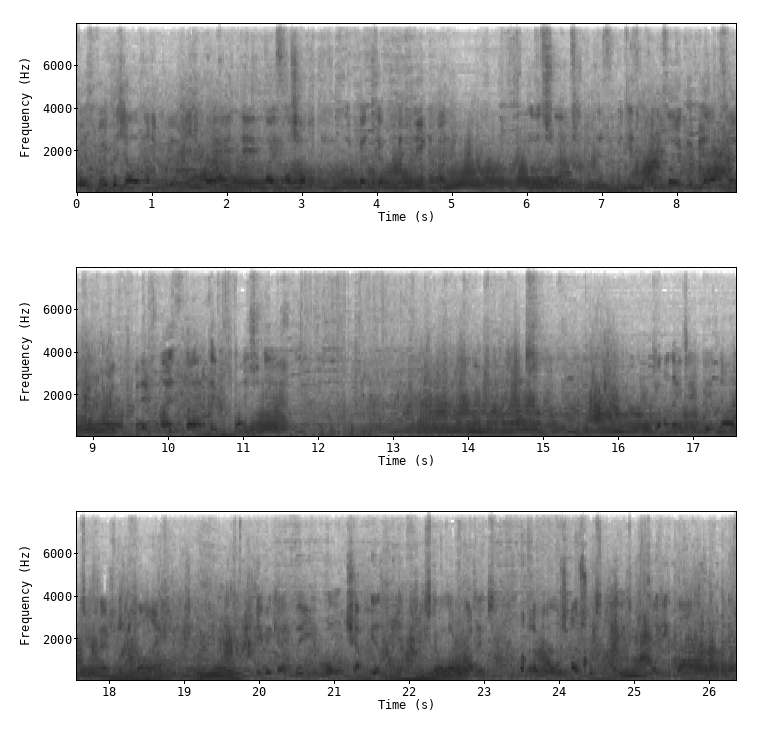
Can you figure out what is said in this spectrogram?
größtmöglicher Manövrierfähigkeit, in den Meisterschaften und Wettkämpfen mitfliegen kann. Klaus Schott ist mit diesem Flugzeug im Jahr 2005 Weltmeister im Freistil. Dominating the 90 champion in freestyle aerobatics, and of course most recently taking part in the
